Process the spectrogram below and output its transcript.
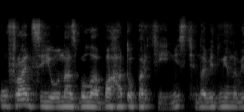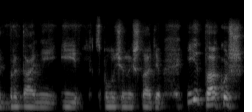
У Франції у нас була багатопартійність, на відміну від Британії і Сполучених Штатів, і також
